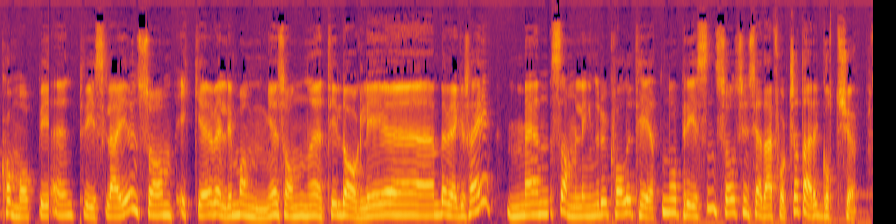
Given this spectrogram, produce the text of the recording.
komme opp i en prisleie som ikke veldig mange sånn til daglig eh, beveger seg i, men sammenligner du kvaliteten og prisen, så syns jeg det fortsatt er et godt kjøp.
